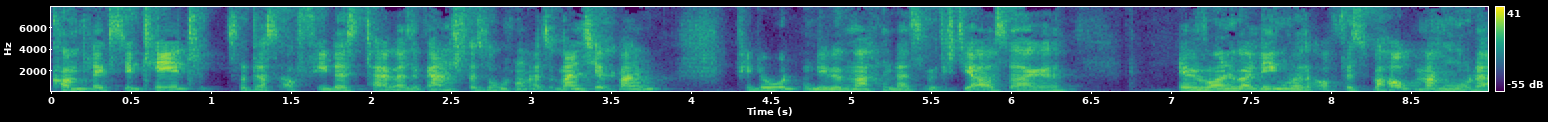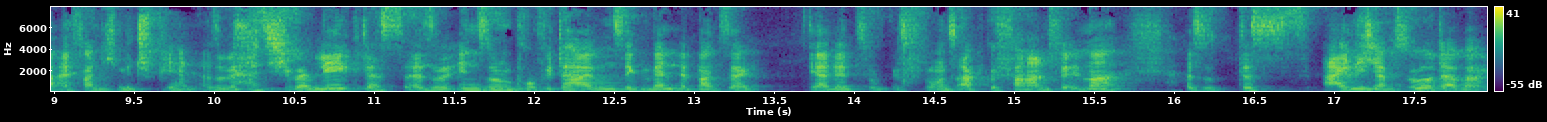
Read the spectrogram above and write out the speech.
Komplexität, sodass auch vieles teilweise gar nicht versuchen. Also manche Bankpiloten, die wir machen, da ist wirklich die Aussage, ja, wir wollen überlegen, ob wir es überhaupt machen oder einfach nicht mitspielen. Also wenn man sich überlegt, dass also in so einem profitablen Segment eine Bank sagt, ja, der Zug ist für uns abgefahren für immer. Also das ist eigentlich absurd, aber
